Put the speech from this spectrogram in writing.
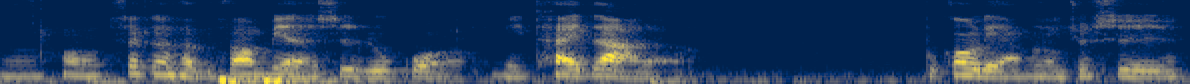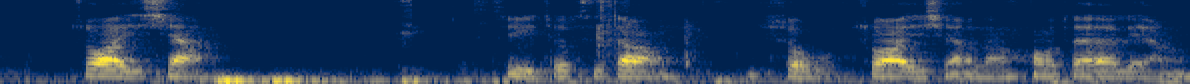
然后这个很方便的是，如果你太大了，不够量，你就是抓一下，自己就知道，手抓一下，然后再来量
